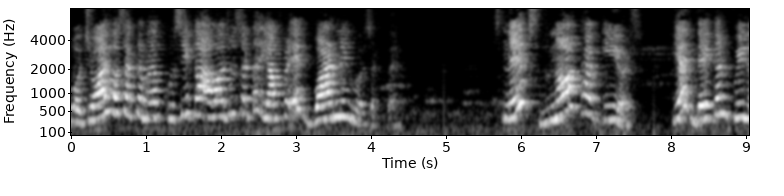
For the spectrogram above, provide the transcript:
जॉय हो सकता है मतलब खुशी का आवाज़ हो सकता है या फिर एक वार्निंग हो सकता है। Snakes do not have ears, yet they can feel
